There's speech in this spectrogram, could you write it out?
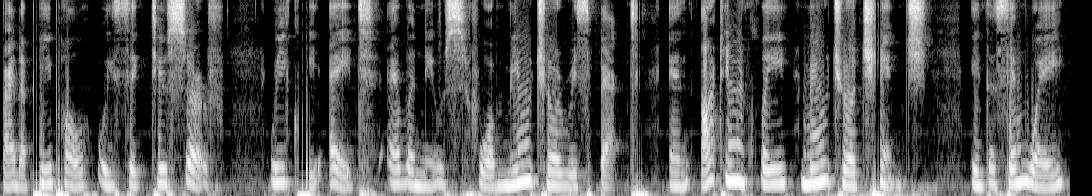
by the people we seek to serve, we create avenues for mutual respect and ultimately mutual change. In the same way,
